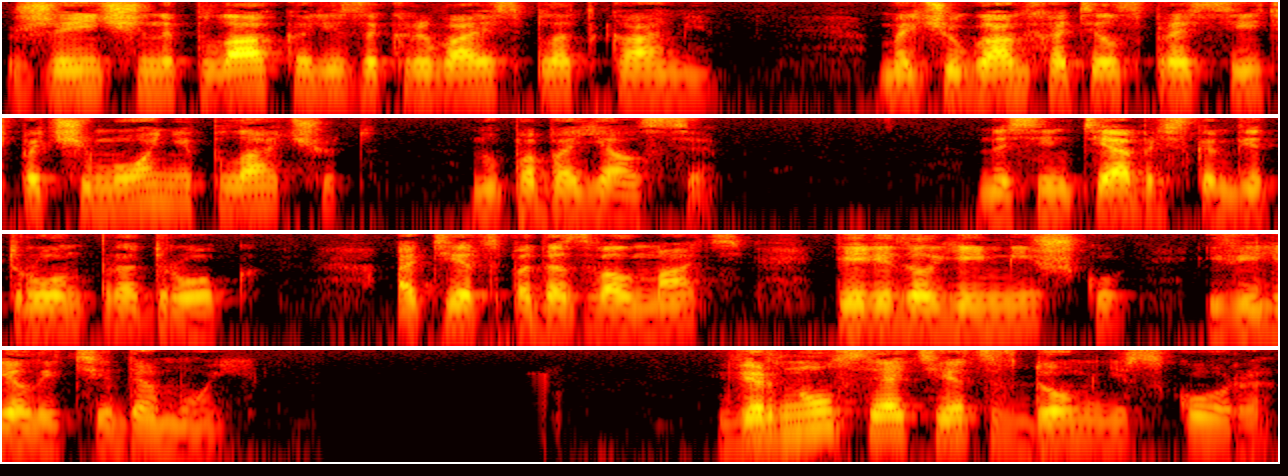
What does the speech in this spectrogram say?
Женщины плакали, закрываясь платками. Мальчуган хотел спросить, почему они плачут, но побоялся. На сентябрьском ветру он продрог. Отец подозвал мать, передал ей Мишку и велел идти домой. Вернулся отец в дом не скоро.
